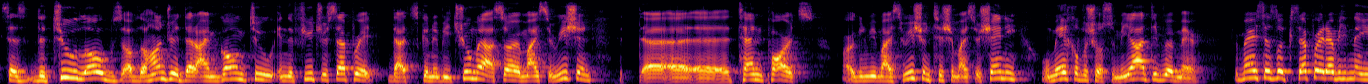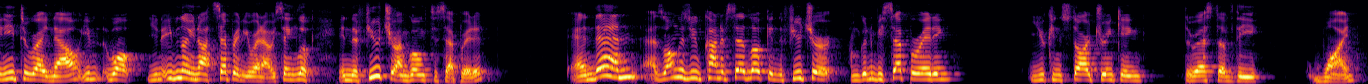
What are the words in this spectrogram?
says the two logs of the hundred that I'm going to in the future separate. That's going to be truma asar maiser rishon. Uh, uh, ten parts are going to be maiser rishon, tisha maiser sheni, umechav v'shosumiyad divrei. Mary says, look, separate everything that you need to right now. Even, well, you, even though you're not separating it right now, he's saying, look, in the future, I'm going to separate it. And then, as long as you've kind of said, look, in the future, I'm going to be separating, you can start drinking the rest of the wine.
